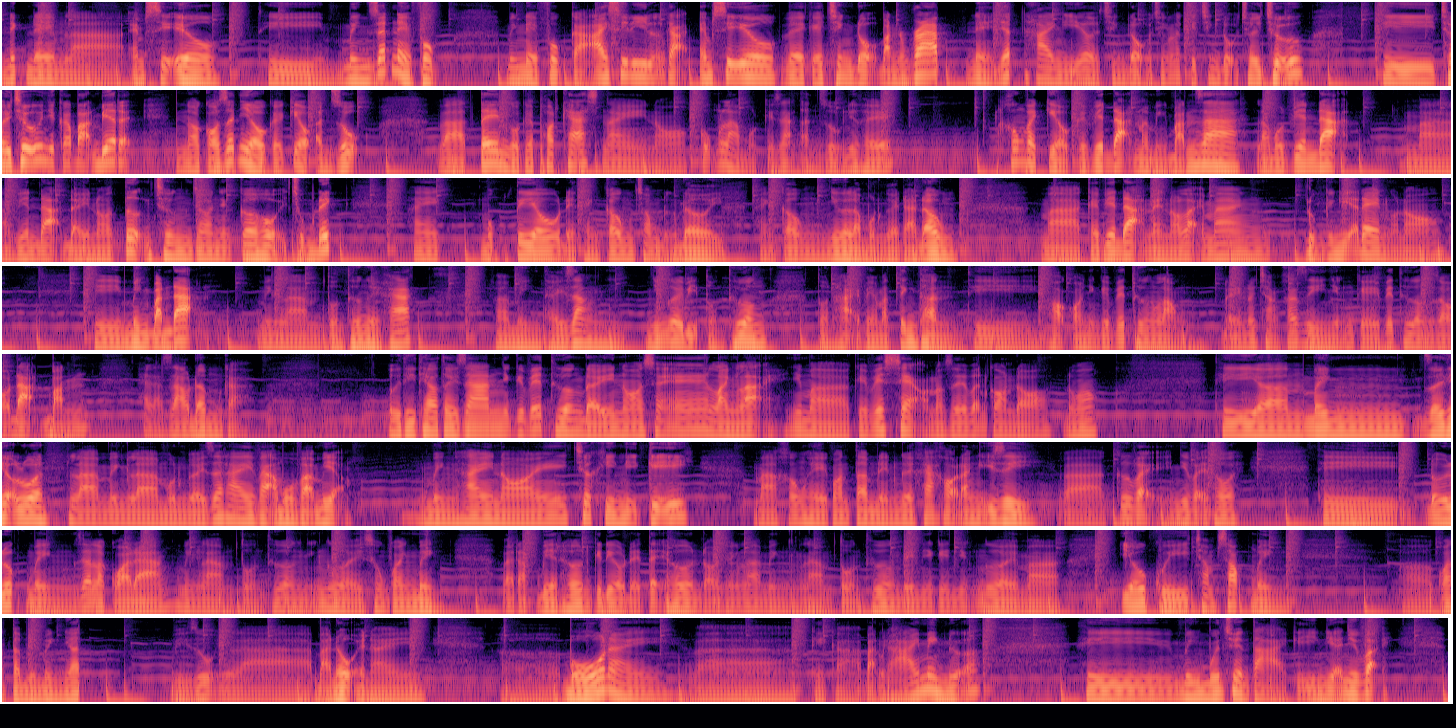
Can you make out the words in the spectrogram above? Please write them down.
nickname là MC Ill. Thì mình rất nể phục mình nể phục cả ICD lẫn cả MCU về cái trình độ bắn rap nể nhất hai anh ý ở trình độ chính là cái trình độ chơi chữ. Thì chơi chữ như các bạn biết ấy nó có rất nhiều cái kiểu ẩn dụ. Và tên của cái podcast này nó cũng là một cái dạng ẩn dụ như thế không phải kiểu cái viên đạn mà mình bắn ra là một viên đạn, mà viên đạn đấy nó tượng trưng cho những cơ hội trúng đích hay mục tiêu để thành công trong đường đời, thành công như là một người đàn ông. Mà cái viên đạn này nó lại mang đúng cái nghĩa đen của nó. Thì mình bắn đạn, mình làm tổn thương người khác và mình thấy rằng những người bị tổn thương, tổn hại về mặt tinh thần thì họ có những cái vết thương lòng. Đấy, nó chẳng khác gì những cái vết thương do đạn bắn hay là dao đâm cả ừ thì theo thời gian những cái vết thương đấy nó sẽ lành lại nhưng mà cái vết sẹo nó sẽ vẫn còn đó đúng không? Thì uh, mình giới thiệu luôn là mình là một người rất hay vạ mồm vạ miệng. Mình hay nói trước khi nghĩ kỹ mà không hề quan tâm đến người khác họ đang nghĩ gì và cứ vậy như vậy thôi. Thì đôi lúc mình rất là quá đáng mình làm tổn thương những người xung quanh mình và đặc biệt hơn cái điều đấy tệ hơn đó chính là mình làm tổn thương đến những cái những người mà yêu quý chăm sóc mình uh, quan tâm đến mình nhất. Ví dụ như là bà nội này uh, bố này và kể cả bạn gái mình nữa. Thì mình muốn truyền tải cái ý nghĩa như vậy.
